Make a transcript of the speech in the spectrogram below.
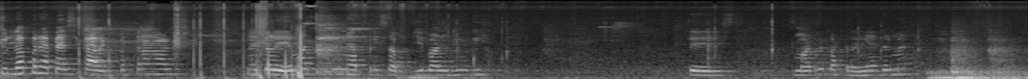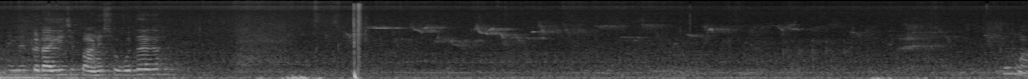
ਚੁੱਲ੍ਹਾ ਭਰਿਆ ਪਿਆ ਸੀ ਕਾਗਜ਼ ਪੱਤਰਾਂ ਨਾਲ। ਨਹੀਂ ਚਲ ਇਹ ਮੱਚ ਗਈ, ਮੈਂ ਆਪਣੀ ਸਬਜ਼ੀ ਬਣ ਜੂਗੀ। ਤੇ ਟਮਾਟਰ ਕੱਟ ਰਹੀ ਹਾਂ ਇਧਰ ਮੈਂ। ਇਹਨੇ ਕੜਾਈ 'ਚ ਪਾਣੀ ਸੁੱਕਦਾ ਹੈਗਾ। ਧੂੰਆਂ।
